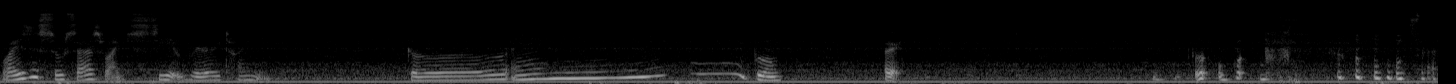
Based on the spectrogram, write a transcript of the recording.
Why is this so satisfying to see it very tiny? Go and boom. Okay. What's that?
